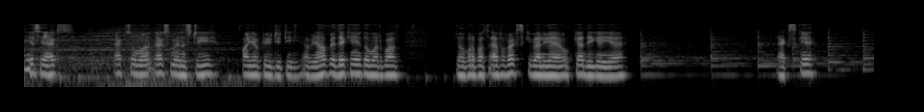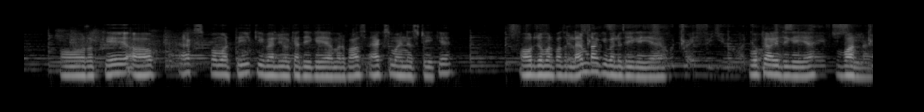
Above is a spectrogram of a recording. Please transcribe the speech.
a से x x x minus t five f t d t अब यहाँ पे देखें तो हमारे पास, जो हमारे पास एफ़ एफ़ एक्स की वैल्यू है, वो क्या दी गई है? एक्स के। और k of x comma t की वैल्यू क्या दी गई है? हमारे पास एक्स माइनस टी के। और जो हमारे पास लैमडा की वैल्यू दी गई है, वो क्या दी गई है? वन है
